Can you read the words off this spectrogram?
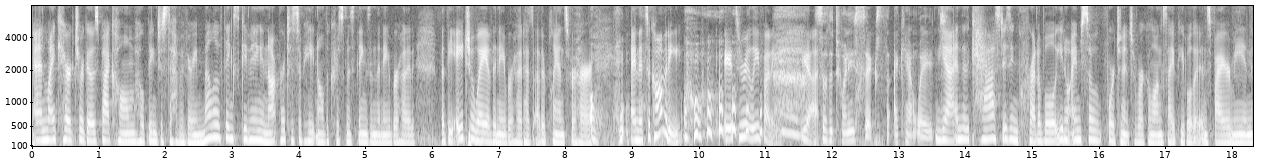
And my character goes back home hoping just to have a very mellow Thanksgiving and not participate in all the Christmas things in the neighborhood. But the HOA of the neighborhood has other plans for her. And it's a comedy. it's really funny. Yeah. So the 26th, I can't wait. Yeah, and the cast is incredible. You know, I'm so fortunate to work alongside people that inspire me, and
